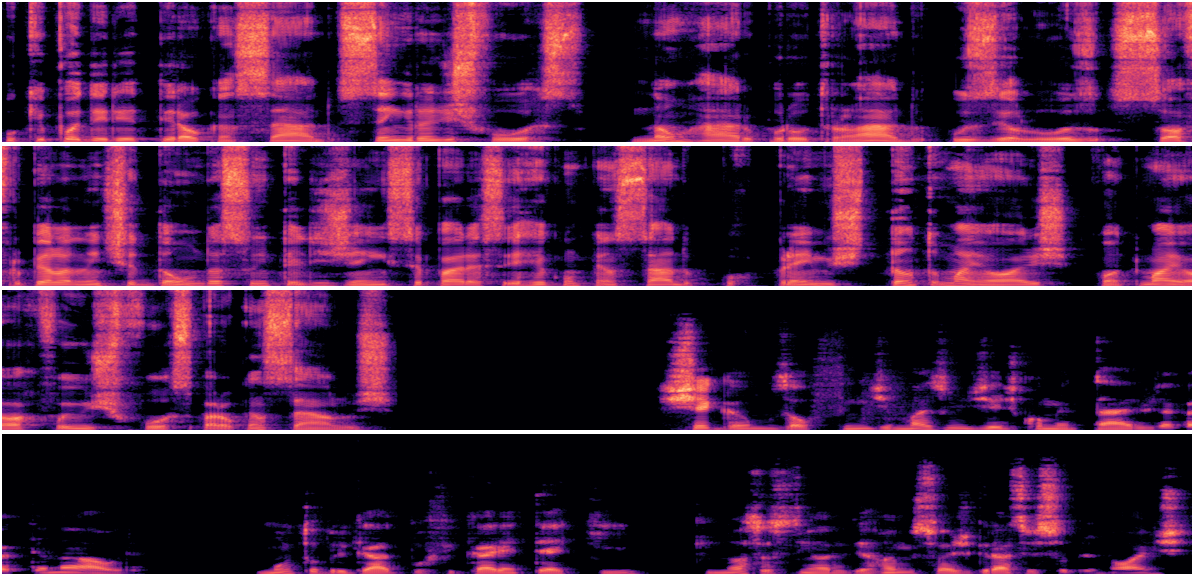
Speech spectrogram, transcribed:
o que poderia ter alcançado sem grande esforço. Não raro, por outro lado, o zeloso sofre pela lentidão da sua inteligência para ser recompensado por prêmios tanto maiores quanto maior foi o esforço para alcançá-los. Chegamos ao fim de mais um dia de comentários da Catena Áurea. Muito obrigado por ficarem até aqui, que Nossa Senhora derrame suas graças sobre nós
